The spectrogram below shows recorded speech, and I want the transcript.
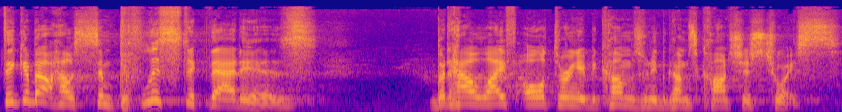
Think about how simplistic that is, but how life altering it becomes when it becomes conscious choice.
